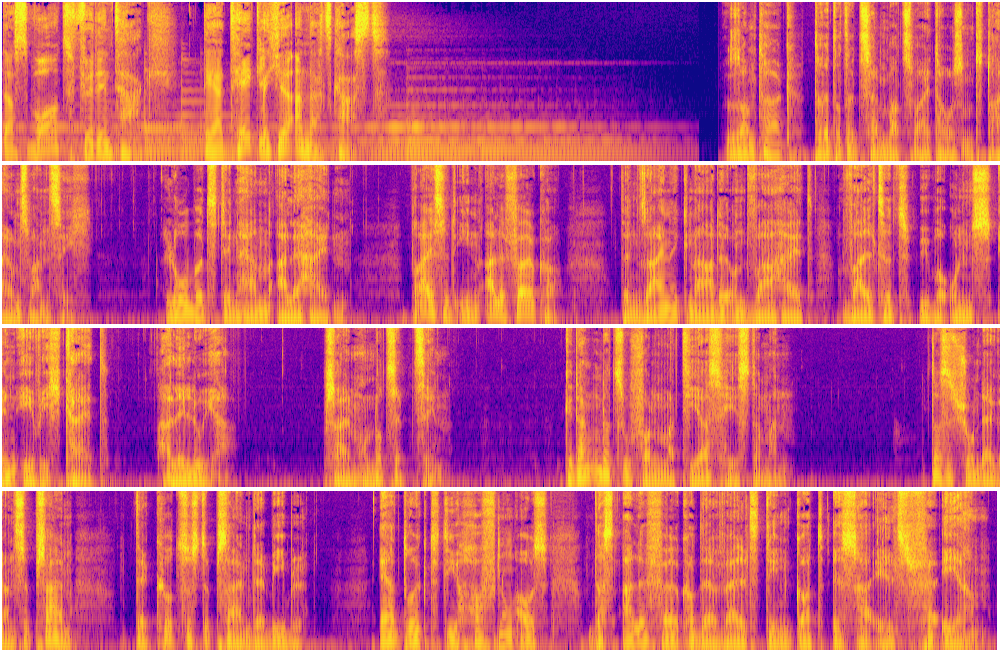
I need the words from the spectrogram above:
Das Wort für den Tag. Der tägliche Andachtscast. Sonntag, 3. Dezember 2023. Lobet den Herrn alle Heiden. Preiset ihn alle Völker, denn seine Gnade und Wahrheit waltet über uns in Ewigkeit. Halleluja. Psalm 117. Gedanken dazu von Matthias Hestermann. Das ist schon der ganze Psalm, der kürzeste Psalm der Bibel. Er drückt die Hoffnung aus, dass alle Völker der Welt den Gott Israels verehren.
